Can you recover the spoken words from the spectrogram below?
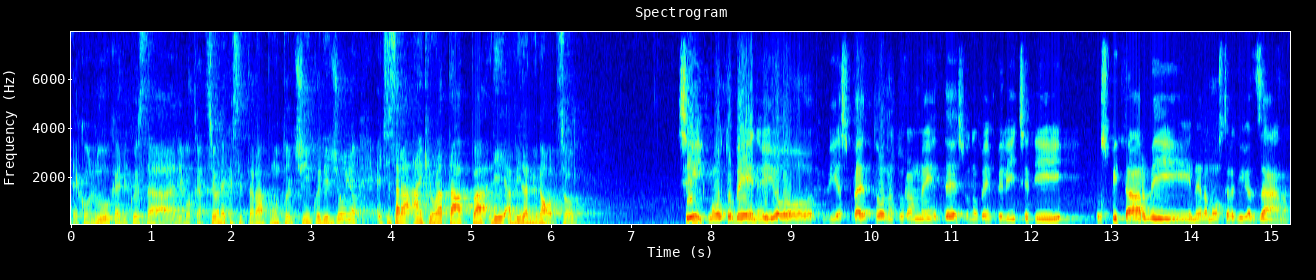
e con Luca di questa rivocazione che si terrà appunto il 5 di giugno e ci sarà anche una tappa lì a Villa Minozzo. Sì, molto bene. Io vi aspetto naturalmente, sono ben felice di ospitarvi nella mostra di Gazzano.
